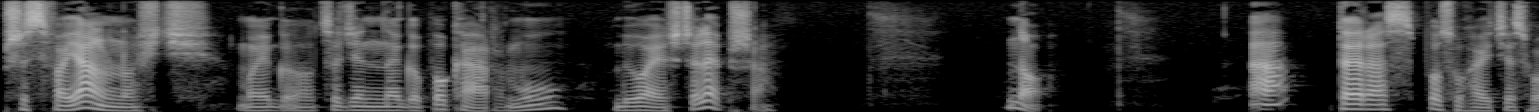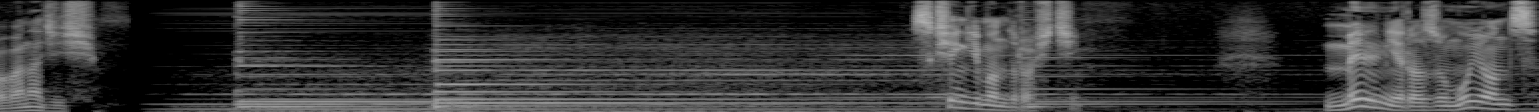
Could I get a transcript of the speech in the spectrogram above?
przyswajalność mojego codziennego pokarmu była jeszcze lepsza. No. A teraz posłuchajcie słowa na dziś. Z Księgi Mądrości. Mylnie rozumując,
